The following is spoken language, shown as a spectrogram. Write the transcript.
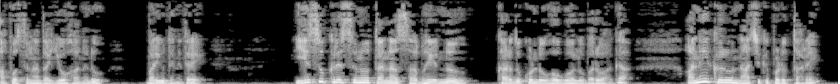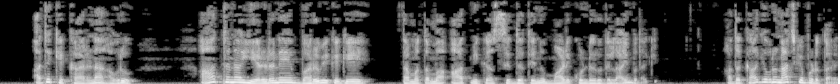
ಅಪೋಸ್ತನಾದ ಯೋಹಾನನು ಬರೆಯುವುದೇನೆಂದರೆ, ಯೇಸು ಕ್ರಿಸ್ತನು ತನ್ನ ಸಭೆಯನ್ನು ಕರೆದುಕೊಂಡು ಹೋಗುವಲು ಬರುವಾಗ ಅನೇಕರು ನಾಚಿಕೆ ಪಡುತ್ತಾರೆ. ಅದಕ್ಕೆ ಕಾರಣ ಅವರು ಆತನ ಎರಡನೇ ಬರುವಿಕೆಗೆ ತಮ್ಮ ತಮ್ಮ ಆತ್ಮಿಕ ಸಿದ್ಧತೆಯನ್ನು ಮಾಡಿಕೊಂಡಿರುವುದಿಲ್ಲ ಎಂಬುದಾಗಿ. ಅದಕ್ಕಾಗಿ ಅವರು ನಾಚಿಕೆ ಪಡುತ್ತಾರೆ.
